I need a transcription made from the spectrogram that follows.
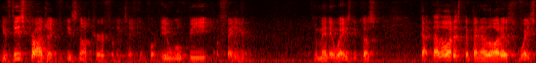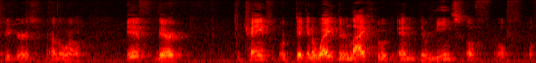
if this project is not carefully taken for, it will be a failure in many ways because catadores, pepenadores, waste pickers around the world, if they're changed or taken away their livelihood and their means of, of, of,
